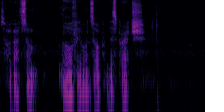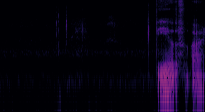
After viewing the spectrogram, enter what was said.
So I got some lovely ones up in this perch. Beautiful bird.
